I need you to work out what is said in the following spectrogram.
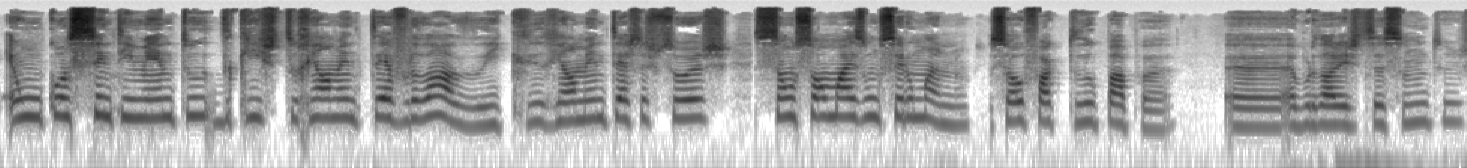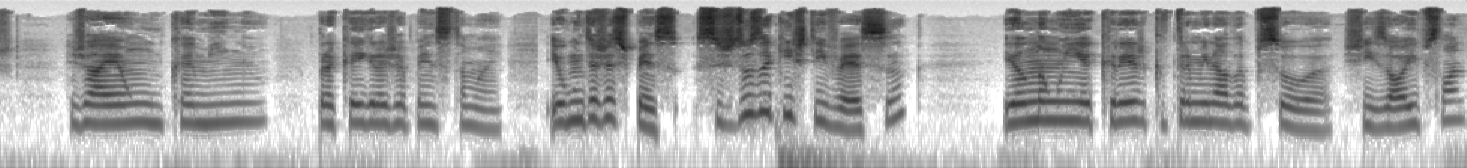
é um consentimento de que isto realmente é verdade e que realmente estas pessoas são só mais um ser humano. Só o facto do Papa uh, abordar estes assuntos já é um caminho para que a Igreja pense também. Eu muitas vezes penso, se Jesus aqui estivesse, ele não ia querer que determinada pessoa, X ou Y,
